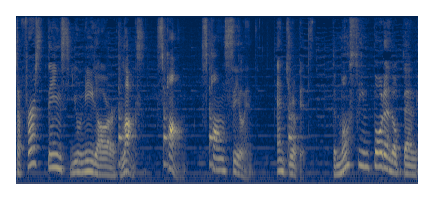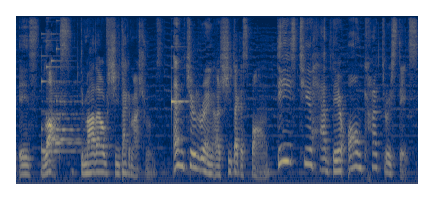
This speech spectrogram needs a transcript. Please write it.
The first things you need are logs, spawn, spawn sealant, and drill bits. The most important of them is logs, the mother of shiitake mushrooms, and children are shiitake spawn. These two have their own characteristics.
